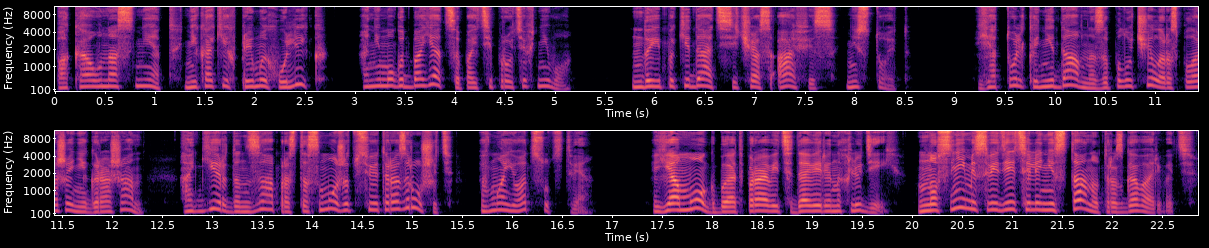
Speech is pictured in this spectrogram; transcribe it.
Пока у нас нет никаких прямых улик, они могут бояться пойти против него. Да и покидать сейчас офис не стоит. Я только недавно заполучила расположение горожан, а Гердон запросто сможет все это разрушить в мое отсутствие. Я мог бы отправить доверенных людей, но с ними свидетели не станут разговаривать.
